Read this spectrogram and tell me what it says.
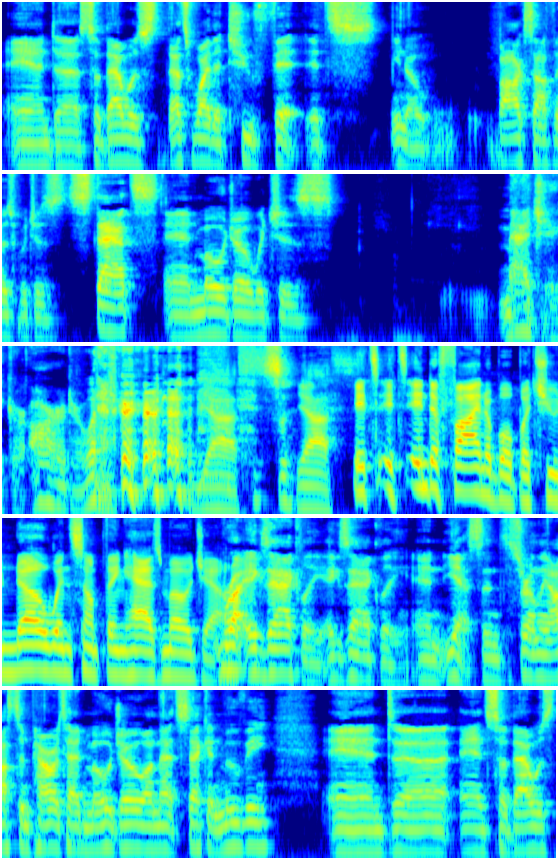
and uh, so that was that's why the two fit it's you know box office which is stats and mojo which is magic or art or whatever. Yes, yes. It's it's indefinable, but you know when something has Mojo. right exactly exactly. And yes and certainly austin powers had mojo on that second movie. And uh and so that was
